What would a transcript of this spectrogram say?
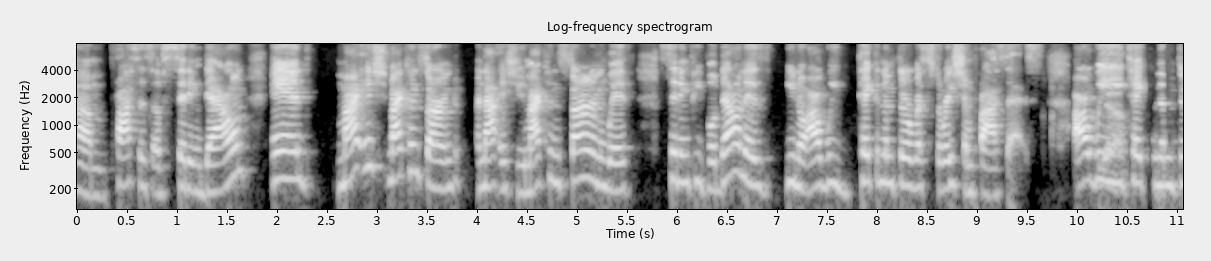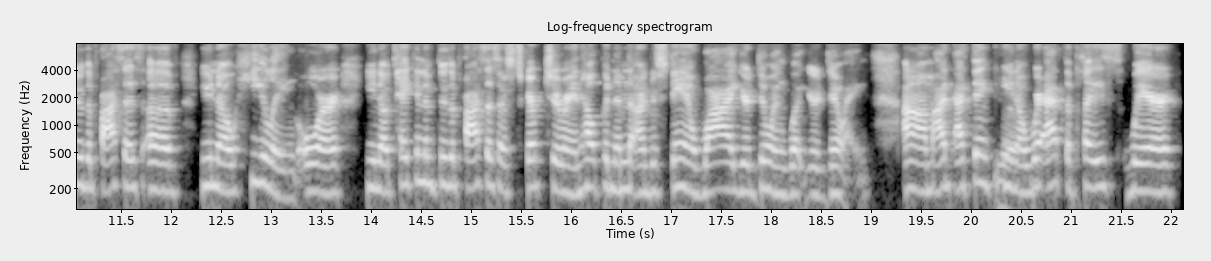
um, process of sitting down. And my issue, my concern, not issue, my concern with sitting people down is, you know, are we taking them through a restoration process? Are we yeah. taking them through the process of, you know, healing or, you know, taking them through the process of scripture and helping them to understand why you're doing what you're doing? Um, I, I think, yeah. you know, we're at the place where,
